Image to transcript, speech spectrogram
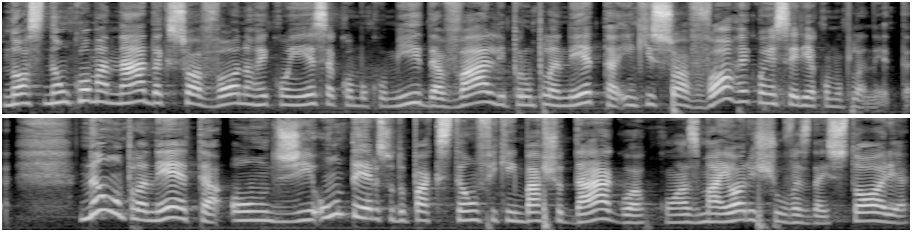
nós não coma nada que sua avó não reconheça como comida, vale para um planeta em que sua avó reconheceria como planeta. Não um planeta onde um terço do Paquistão fica embaixo d'água, com as maiores chuvas da história.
